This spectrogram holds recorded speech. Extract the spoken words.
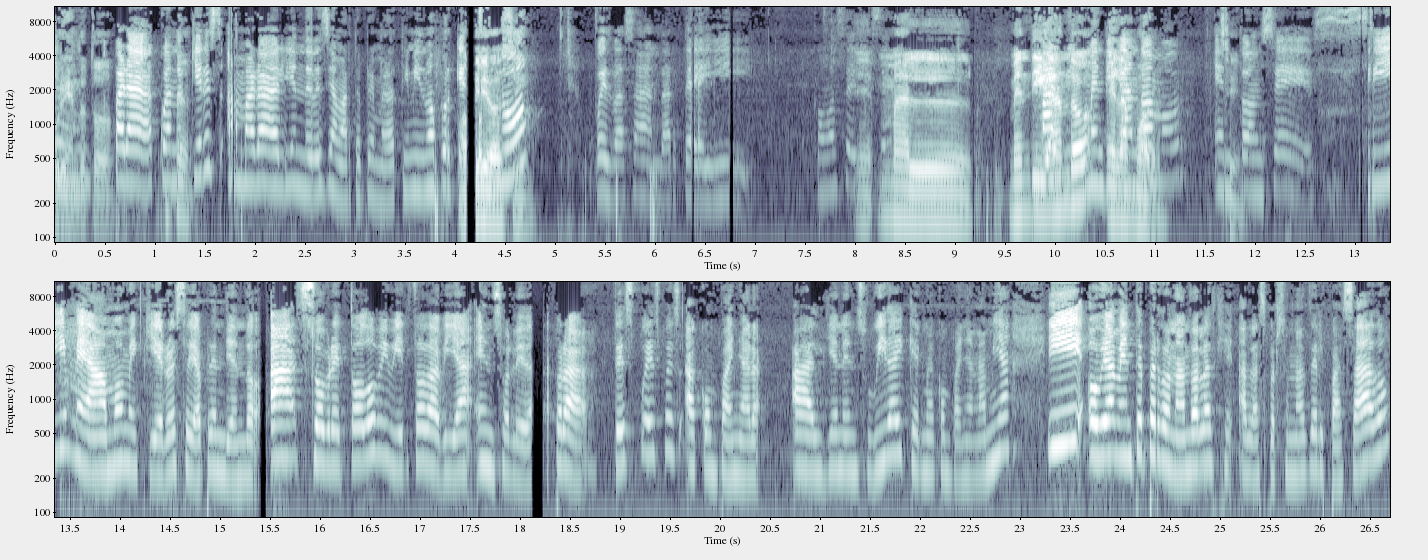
Cubriendo todo. Para cuando quieres amar a alguien debes llamarte primero a ti mismo porque Obvio, no, sí. pues vas a andarte ahí. ¿Cómo se Eh, dice? mal mendigando, Mal- el mendigando amor. Entonces, sí, me amo, me quiero, estoy aprendiendo a, sobre todo, vivir todavía en soledad para después, pues, acompañar a alguien en su vida y que él me acompañe en la mía. Y, obviamente, perdonando a las, a las personas del pasado.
